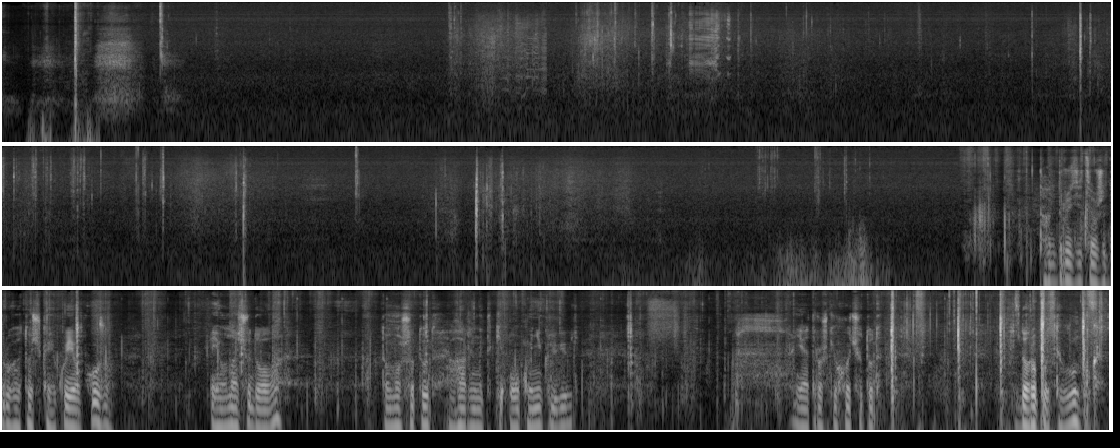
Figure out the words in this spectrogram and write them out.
Так, друзі, це вже друга точка, яку я обходжу. І вона чудова. Тому що тут гарні такі окуні клюють. Я трошки хочу тут доробити лунок.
